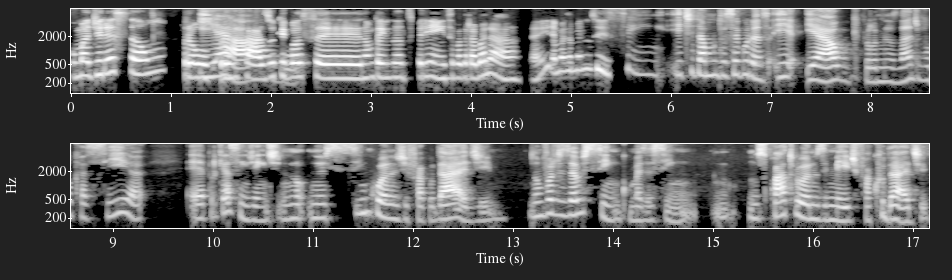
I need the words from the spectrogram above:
uma direção para um é caso que você não tem tanta experiência para trabalhar. É, é mais ou menos isso. Sim, e te dá muita segurança. E, e é algo que, pelo menos na advocacia, é porque assim, gente, no, nos cinco anos de faculdade, não vou dizer os cinco, mas assim, nos quatro anos e meio de faculdade,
